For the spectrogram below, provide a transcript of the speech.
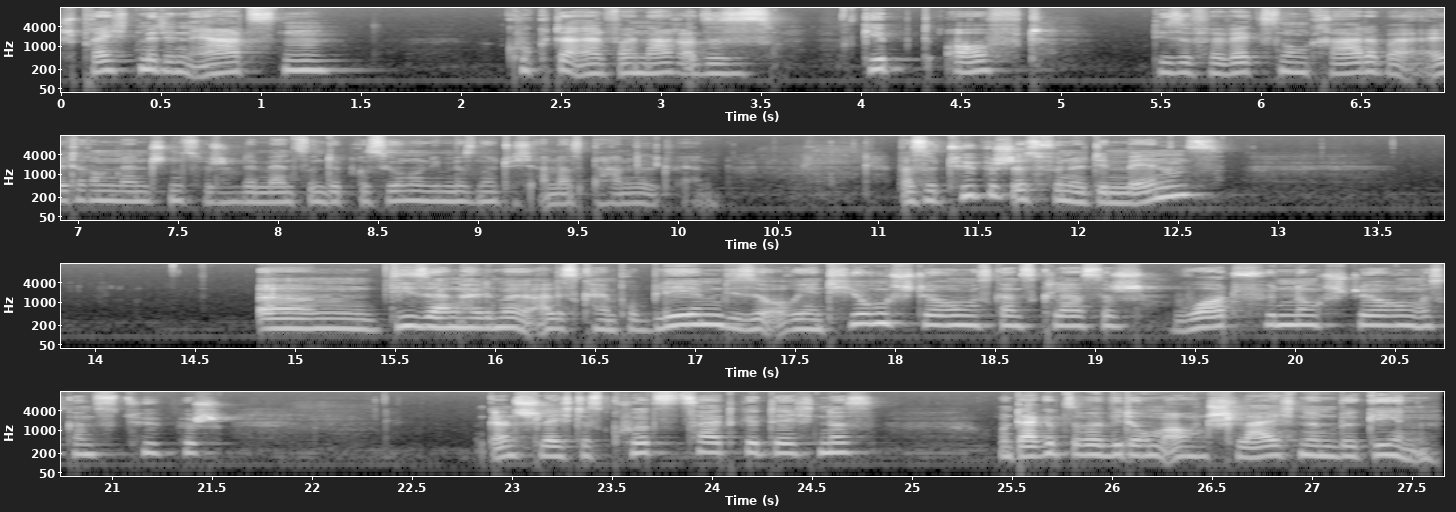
sprecht mit den Ärzten, guckt da einfach nach. Also es gibt oft diese Verwechslung gerade bei älteren Menschen zwischen Demenz und Depression und die müssen natürlich anders behandelt werden. Was so typisch ist für eine Demenz, ähm, die sagen halt immer, alles kein Problem. Diese Orientierungsstörung ist ganz klassisch, Wortfindungsstörung ist ganz typisch, ganz schlechtes Kurzzeitgedächtnis. Und da gibt es aber wiederum auch einen schleichenden Beginn.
